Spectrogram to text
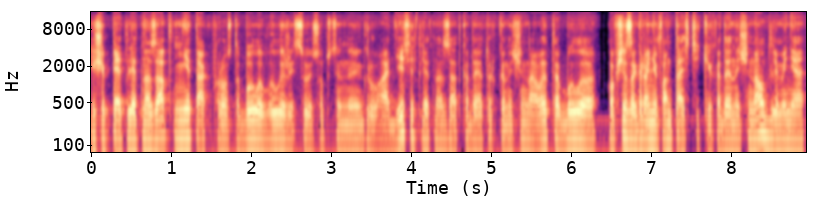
еще 5 лет назад не так просто было выложить свою собственную игру. А 10 лет назад, когда я только начинал, это было вообще за гранью фантастики. Когда я начинал, для меня,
